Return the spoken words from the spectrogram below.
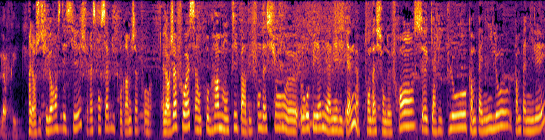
l'Afrique. Alors je suis Laurence Tessier, je suis responsable du programme JAFOA. Alors JAFOA, c'est un programme monté par des fondations euh, européennes et américaines, Fondation de France, Cariplo, Campanilo, Campanile,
